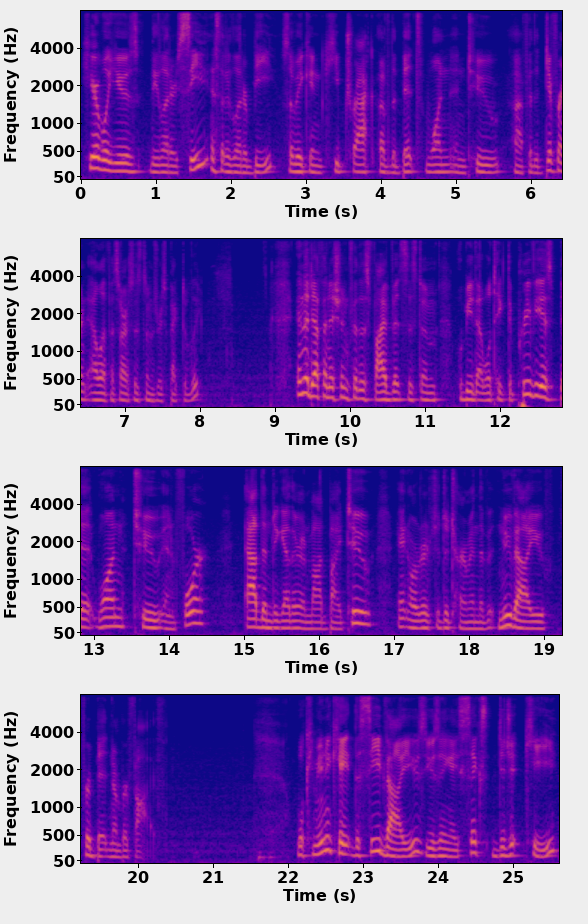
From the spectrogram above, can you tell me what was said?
Here we'll use the letter C instead of letter B, so we can keep track of the bits 1 and 2 uh, for the different LFSR systems respectively. And the definition for this 5-bit system will be that we'll take the previous bit 1, 2, and 4, add them together and mod by 2 in order to determine the new value for bit number 5. We'll communicate the seed values using a 6-digit key,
